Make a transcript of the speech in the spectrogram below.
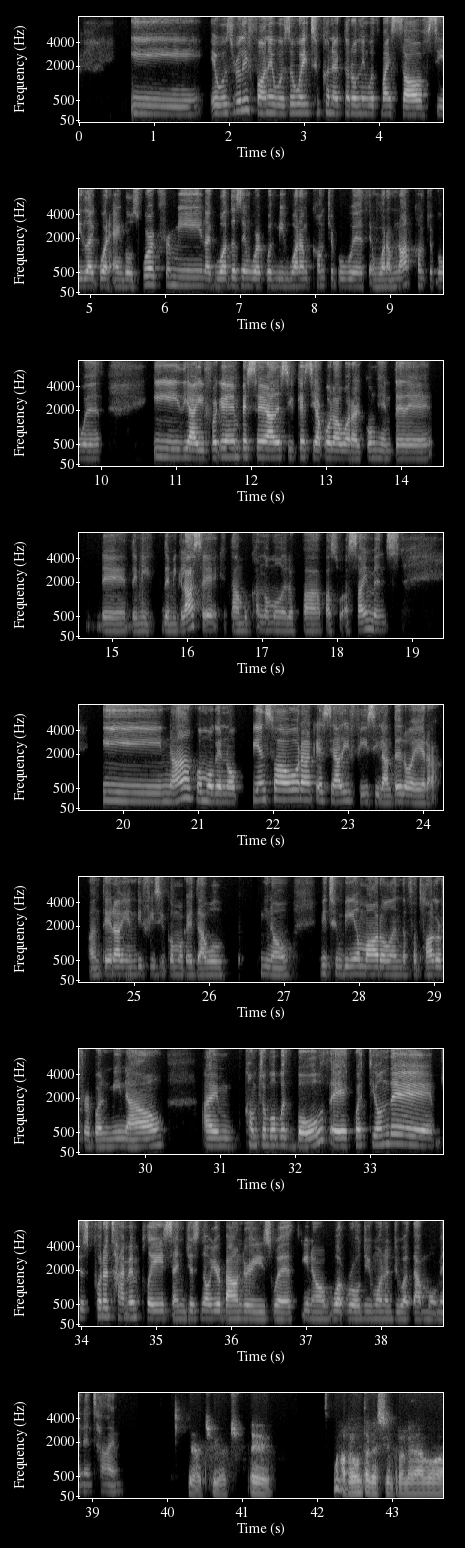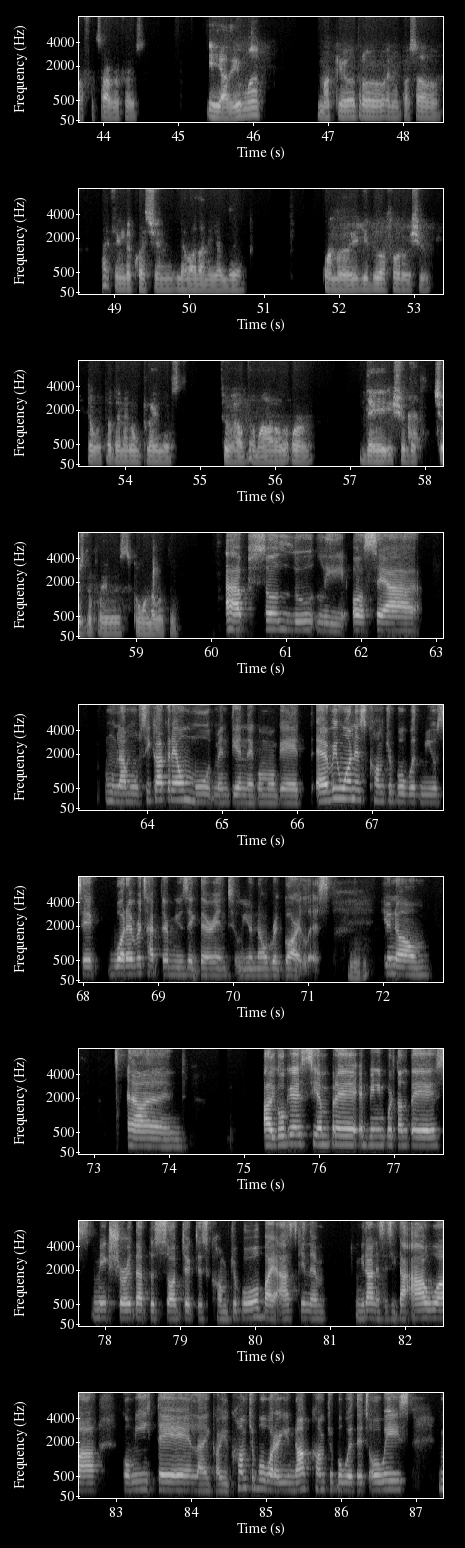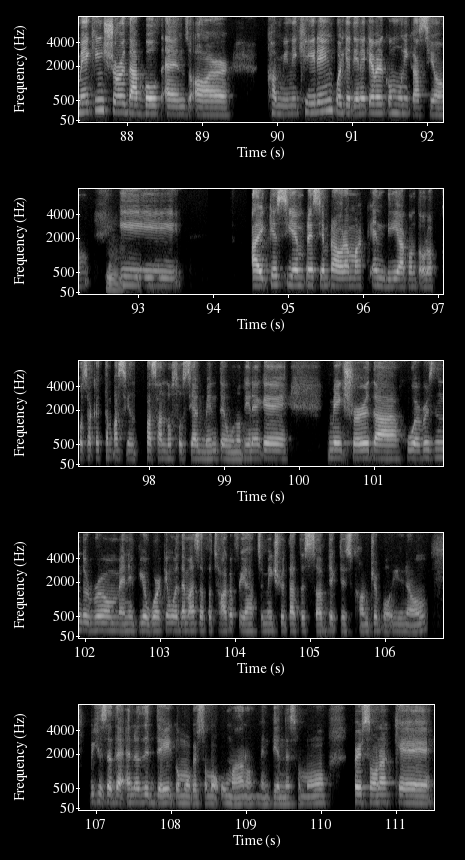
y it was really fun. It was a way to connect not only with myself, see like what angles work for me, like what doesn't work with me, what I'm comfortable with and what I'm not comfortable with. Y de ahí fue que empecé a decir que sí a colaborar con gente de, de, de, mi, de mi clase que estaban buscando modelos para pa sus assignments. Y nada, como que no pienso ahora que sea difícil, antes lo era, antes era bien difícil como que double, you know, between being a model and the photographer, but me now, I'm comfortable with both. Es cuestión de just put a time and place and just know your boundaries with, you know, what role do you want to do at that moment in time. Gotcha, gotcha. Eh, una pregunta que siempre le hago a photographers y a Dios más, más que otro en el pasado, I think the question le va a Daniel de cuando you do a photo shoot, ¿te gusta tener un playlist to help the model or they should choose the playlist? ¿Cómo la? Absolutely. O sea, la música crea un mood, ¿me entiende? Como que everyone is comfortable with music, whatever type of music they're into, you know, regardless. Ujú. you know, and algo que siempre es bien importante es make sure that the subject is comfortable by asking them, mira, necesita agua, comiste, like, are you comfortable? What are you not comfortable with? It's always making sure that both ends are communicating, porque tiene que ver comunicación. Y hay que siempre, siempre ahora más en día con todas las cosas que están pasi- pasando socialmente, uno tiene que make sure that whoever's in the room and if you're working with them as a photographer, you have to make sure that the subject is comfortable, you know, because at the end of the day, como que somos humanos, ¿me entiendes? Somos personas que,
